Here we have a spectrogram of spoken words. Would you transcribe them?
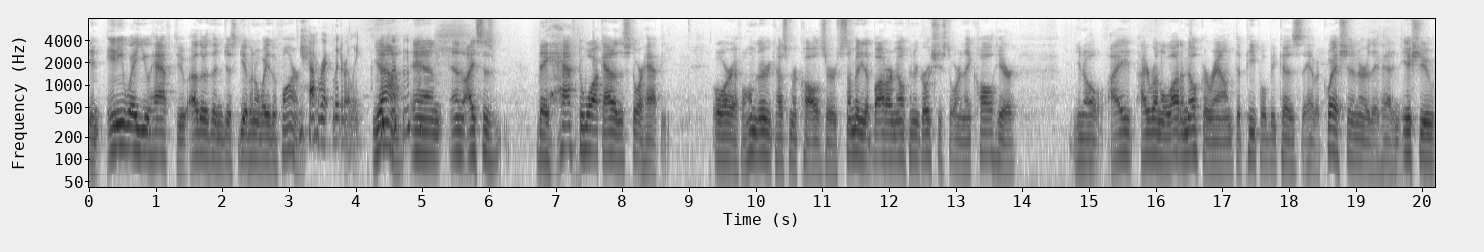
in any way you have to, other than just giving away the farm. Yeah, right, literally. Yeah, and and I says they have to walk out of the store happy. Or if a home delivery customer calls, or somebody that bought our milk in a grocery store and they call here, you know, I I run a lot of milk around to people because they have a question or they've had an issue,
